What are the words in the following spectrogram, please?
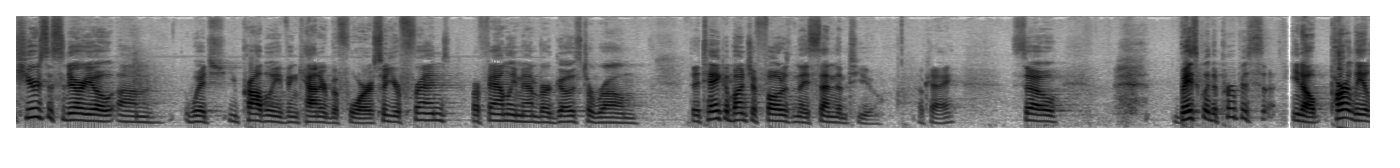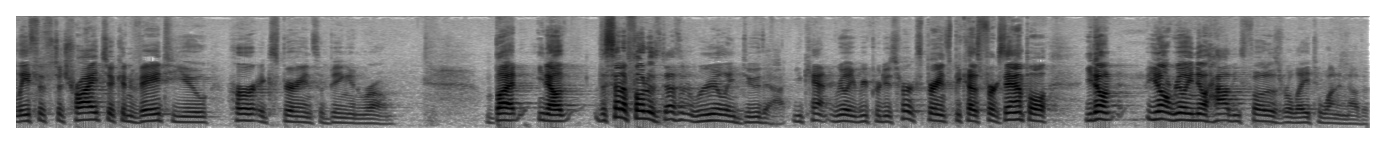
here's a scenario um, which you probably have encountered before. So your friend or family member goes to Rome. They take a bunch of photos and they send them to you, okay? So basically the purpose, you know, partly at least, is to try to convey to you her experience of being in Rome. But, you know, the set of photos doesn't really do that. You can't really reproduce her experience because, for example, you don't, you don't really know how these photos relate to one another.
